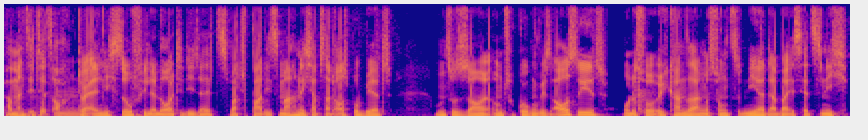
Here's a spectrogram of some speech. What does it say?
Aber man sieht jetzt auch Mhm. aktuell nicht so viele Leute, die da jetzt Watchpartys machen. Ich habe es halt ausprobiert, um zu, um zu gucken, wie es aussieht. Und es, ich kann sagen, es funktioniert, aber ist jetzt nicht,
